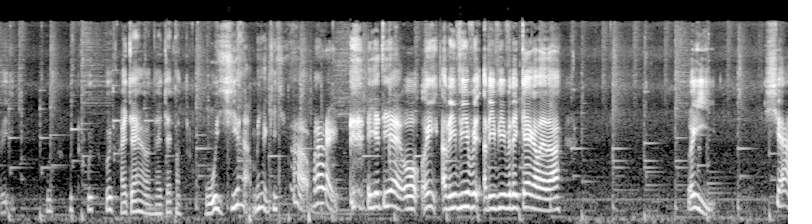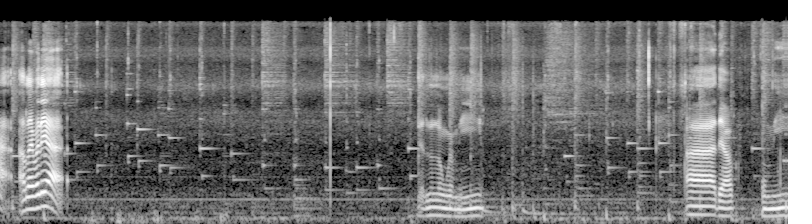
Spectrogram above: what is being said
เฮ้ยหายใจก่อนหายใจก่อน อุ้ยเชี่ยไม่อยากเชี่ยไม่ไอ้เหี้ยเชี่ยโอ้เอ้ยอันนี้พี่ไม่อันนี้พี่ไม่ได้แกล้งอะไรนะเฮ้ยเชี่ยอะไรวะเนี่ยเดี๋ยวลงแบบนี้อ่าเดี๋ยวตรงนี้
